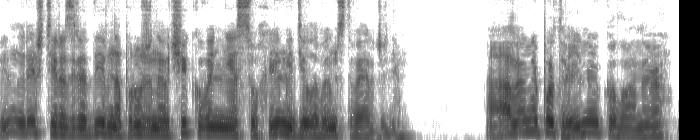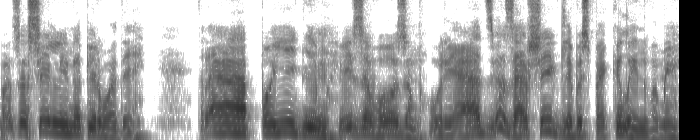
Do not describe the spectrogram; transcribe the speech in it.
Він нарешті розрядив напружене очікування сухим і діловим ствердженням. Але не потрійною колоною, бо засильний напір води. Треба поїднім із завозом у ряд, зв'язавши їх для безпеки линвами.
